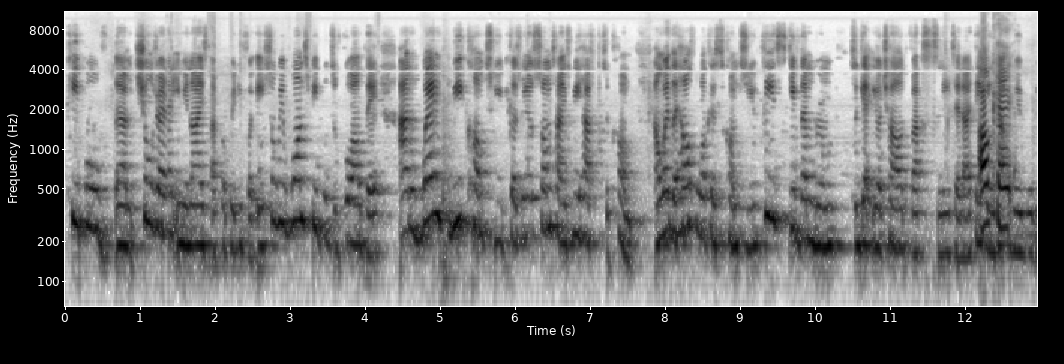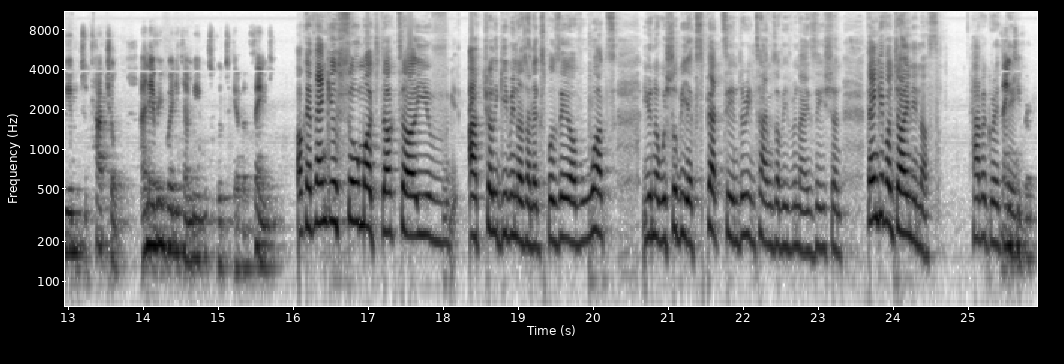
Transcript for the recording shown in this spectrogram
people, um, children immunized appropriately for age. So we want people to go out there. And when we come to you, because we know sometimes we have to come, and when the health workers come to you, please give them room to get your child vaccinated. I think okay. in that way we'll be able to catch up and everybody can be able to go together. Thank you. Okay, thank you so much, Doctor. You've actually given us an expose of what you know we should be expecting during times of immunization. Thank you for joining us. Have a great thank day. Thank you.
